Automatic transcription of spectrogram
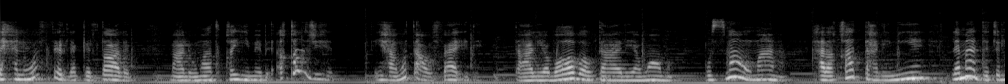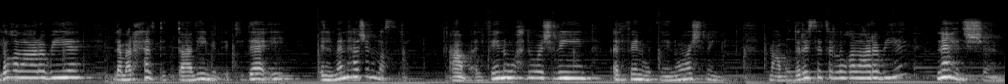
رح نوفر لكل طالب معلومات قيمة بأقل جهد فيها متعة وفائدة. تعال يا بابا وتعال يا ماما واسمعوا معنا. حلقات تعليمية لمادة اللغة العربية لمرحلة التعليم الابتدائي المنهج المصري عام 2021-2022 مع مدرسة اللغة العربية ناهد الشامي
